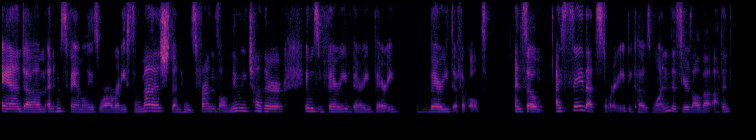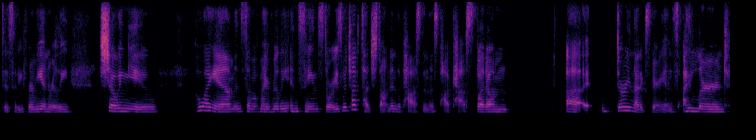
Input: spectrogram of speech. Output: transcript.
And um, and whose families were already so meshed and whose friends all knew each other. It was very, very, very, very difficult. And so I say that story because one, this year is all about authenticity for me and really showing you who I am and some of my really insane stories, which I've touched on in the past in this podcast. But um, uh, during that experience, I learned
